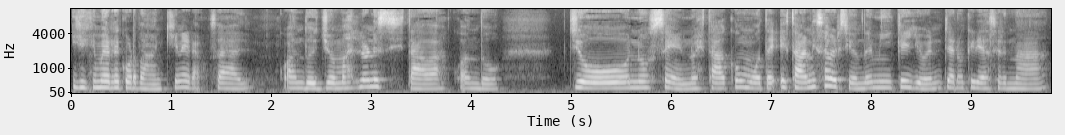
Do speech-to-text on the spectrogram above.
y que me recordaban quién era. O sea, cuando yo más lo necesitaba, cuando yo no sé, no estaba como, estaba en esa versión de mí que yo ya no quería hacer nada.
